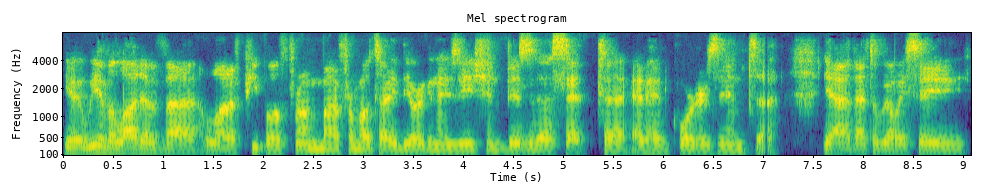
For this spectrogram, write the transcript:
you know, we have a lot of uh, a lot of people from uh, from outside the organization visit us at uh, at headquarters, and uh, yeah, that's what we always say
